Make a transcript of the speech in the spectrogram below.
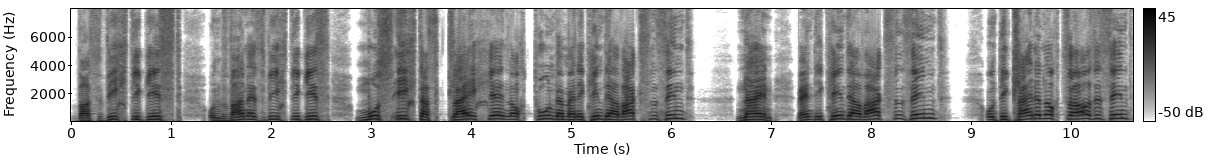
was wichtig ist und wann es wichtig ist. Muss ich das Gleiche noch tun, wenn meine Kinder erwachsen sind? Nein, wenn die Kinder erwachsen sind und die Kleinen noch zu Hause sind,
